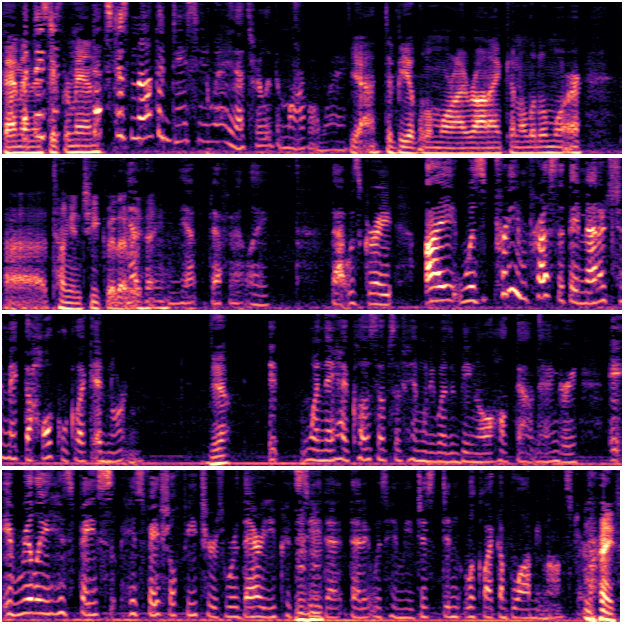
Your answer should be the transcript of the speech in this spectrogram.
Batman and just- Superman. That's just not the DC way. That's really the Marvel way. yeah, to be a little more ironic and a little more uh, tongue in cheek with everything. Yep, yep, definitely. That was great. I was pretty impressed that they managed to make the Hulk look like Ed Norton. Yeah. It, when they had close-ups of him when he wasn't being all hulked out and angry, it, it really his face, his facial features were there. You could Mm-hmm. see that that it was him. He just didn't look like a blobby monster. Right.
